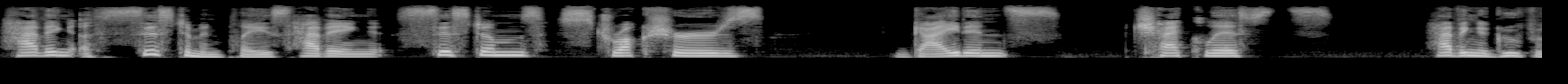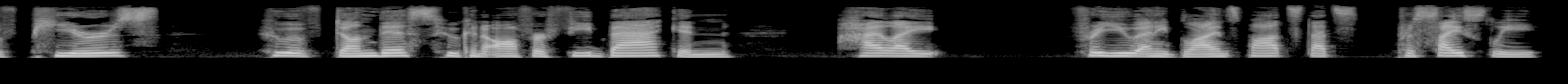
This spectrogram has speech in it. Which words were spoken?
having a system in place, having systems, structures, guidance, checklists, having a group of peers who have done this, who can offer feedback and highlight for you any blind spots. That's precisely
